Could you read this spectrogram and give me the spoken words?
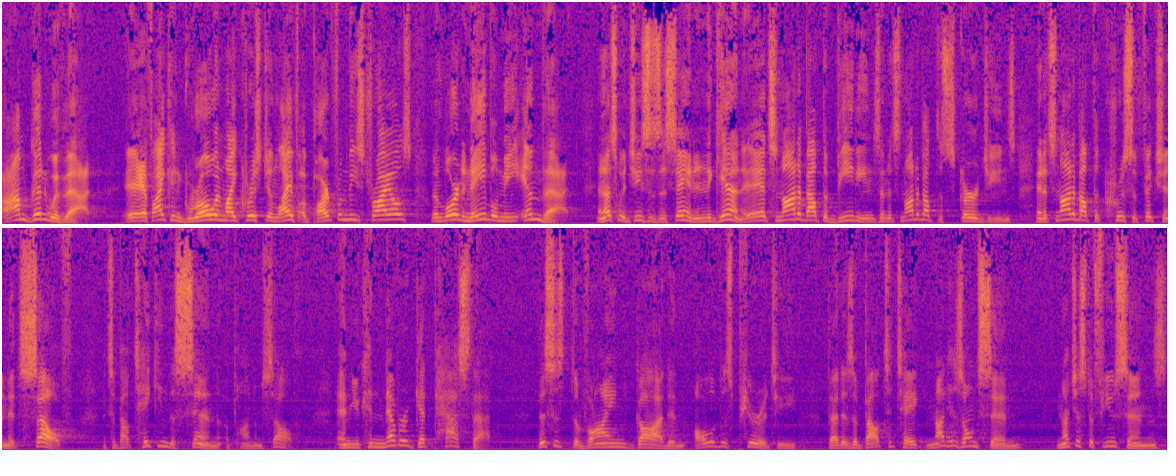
I'm good with that. If I can grow in my Christian life apart from these trials, then Lord, enable me in that. And that's what Jesus is saying. And again, it's not about the beatings and it's not about the scourgings and it's not about the crucifixion itself. It's about taking the sin upon himself. And you can never get past that. This is divine God in all of his purity that is about to take not his own sin, not just a few sins,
